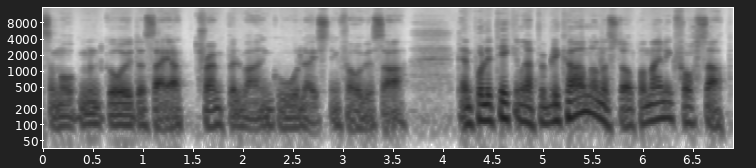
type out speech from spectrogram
som åpent går ut og sier at Trump vil være en god løsning for USA. Den politikken republikanerne står på, mener jeg fortsatt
